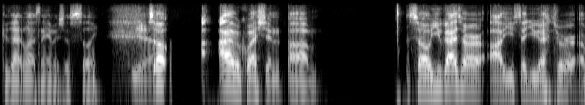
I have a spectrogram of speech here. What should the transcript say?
because that last name is just silly. yeah. So I, have a question. Um, so you guys are uh you said you guys were uh,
